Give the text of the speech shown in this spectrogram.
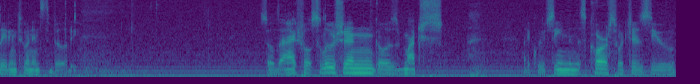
leading to an instability. So the actual solution goes much like we've seen in this course, which is you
